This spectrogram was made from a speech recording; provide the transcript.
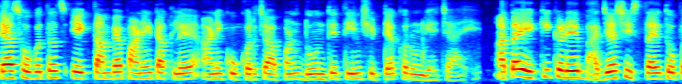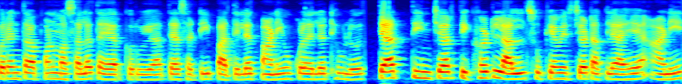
त्यासोबतच एक तांब्या पाणी टाकलं आहे आणि कुकरच्या आपण दोन ते तीन शिट्ट्या करून घ्यायच्या आहे. आता एकीकडे भाज्या शिजताय तोपर्यंत आपण मसाला तयार करूया. त्यासाठी पातेल्यात पाणी उकळायला ठेवलं. त्यात तीन चार तिखट लाल सुक्या मिरच्या टाकल्या आहे आणि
